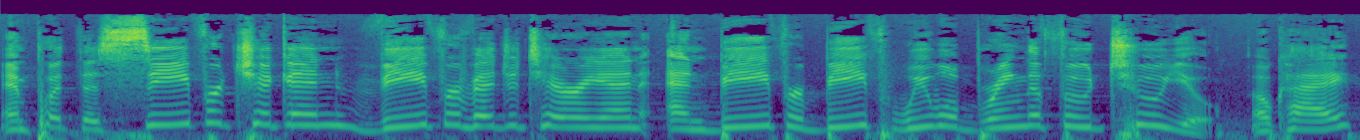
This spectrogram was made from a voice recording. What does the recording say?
and put the C for chicken, V for vegetarian, and B for beef, we will bring the food to you, okay?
